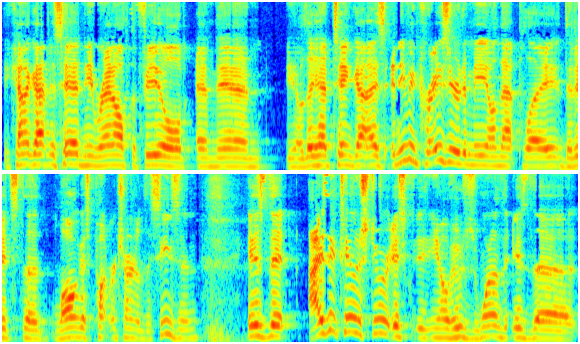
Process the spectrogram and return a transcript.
He kind of got in his head and he ran off the field and then you know they had 10 guys. And even crazier to me on that play that it's the longest punt return of the season is that isaac taylor stewart is you know who's one of the, is the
